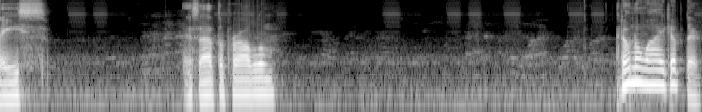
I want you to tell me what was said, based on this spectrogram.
Space. Is that the problem? I don't know why I jumped there.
